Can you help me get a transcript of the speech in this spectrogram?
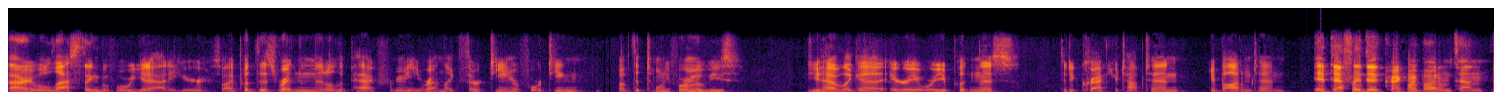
All right. Well, last thing before we get out of here. So I put this right in the middle of the pack for me, around like 13 or 14 of the 24 movies. Do you have like a area where you're putting this? Did it crack your top 10, your bottom 10? It definitely did crack my bottom 10.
